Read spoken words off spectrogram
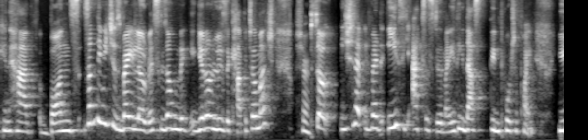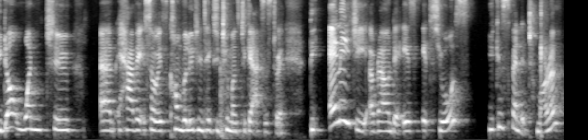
can have bonds, something which is very low risk. You don't, you don't lose the capital much. Sure. So you should have very easy access to the money. I think that's the important point. You don't want to um, have it so it's convoluted and takes you two months to get access to it. The energy around it is it's yours. You can spend it tomorrow,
